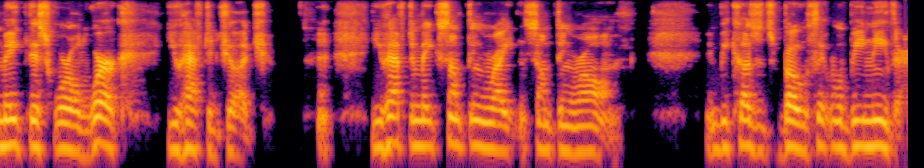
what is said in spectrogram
make this world work, you have to judge. you have to make something right and something wrong. And because it's both, it will be neither.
